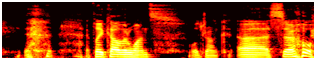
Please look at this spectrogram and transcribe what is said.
I played Calvin once while drunk. Uh, so,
